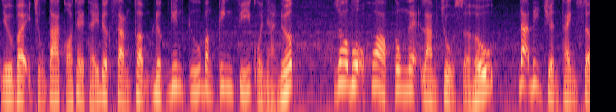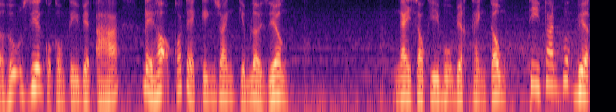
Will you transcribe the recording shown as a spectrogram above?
Như vậy chúng ta có thể thấy được sản phẩm được nghiên cứu bằng kinh phí của nhà nước do Bộ Khoa học Công nghệ làm chủ sở hữu đã bị chuyển thành sở hữu riêng của công ty Việt Á để họ có thể kinh doanh kiếm lời riêng. Ngay sau khi vụ việc thành công thì Phan Quốc Việt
